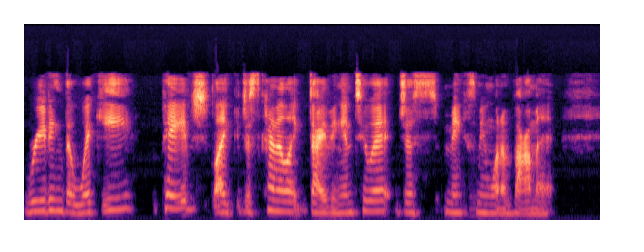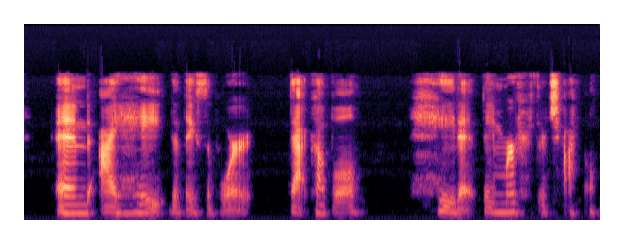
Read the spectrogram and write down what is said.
reading the wiki page, like just kind of like diving into it, just makes me want to vomit. And I hate that they support that couple. Hate it. They murdered their child.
